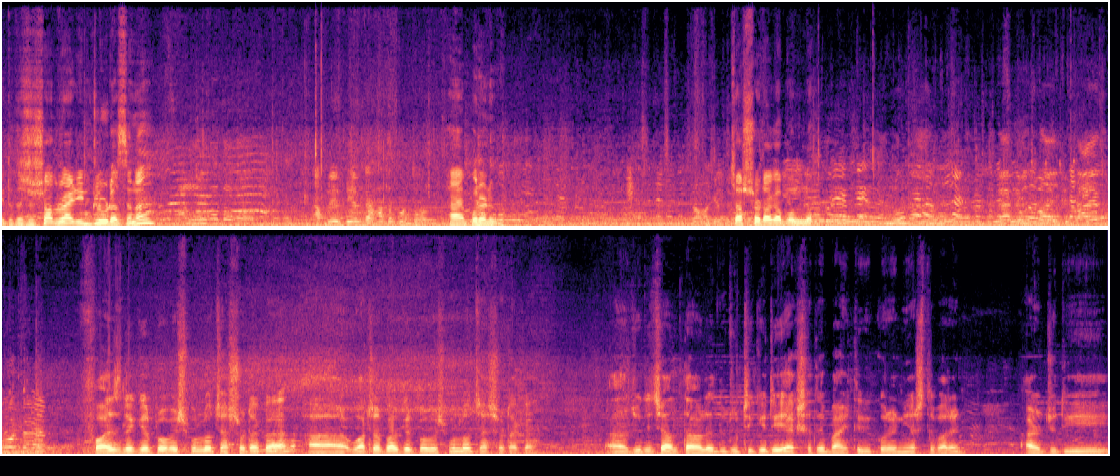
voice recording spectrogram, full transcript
এটাতে সব রাইড ইনক্লুড আছে না? আপনি তেলটা হাতে পড়তে হবে। হ্যাঁ পরে নেব। চারশো টাকা বলল। ফয়েজ লেকের প্রবেশ মূল্য চারশো টাকা আর ওয়াটার পার্কের প্রবেশ মূল্য চারশো টাকা। যদি চান তাহলে দুটো টিকিটই একসাথে বাইরে থেকে করে নিয়ে আসতে পারেন। আর যদি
